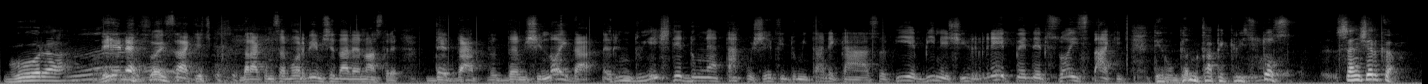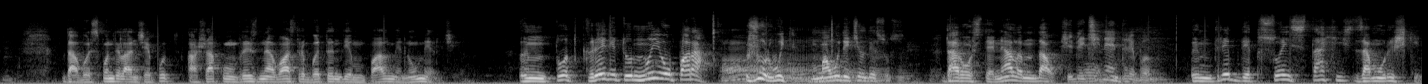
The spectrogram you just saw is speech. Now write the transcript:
Gura. Bine, soi Sachici, dar acum să vorbim și de ale noastre. De dat dăm și noi, dar rânduiește dumneata cu șefii dumitale ca să fie bine și repede psoi Stachici. Te rugăm ca pe Hristos. Să încercăm. Dar vă spun de la început, așa cum vreți dumneavoastră bătând din palme, nu merge. În tot creditul nu e o para. Jur, uite, mă aude cel de sus. Dar o steneală îmi dau. Și de cine întrebăm? Întreb de Psoi Stahiș Zamurâșchin.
